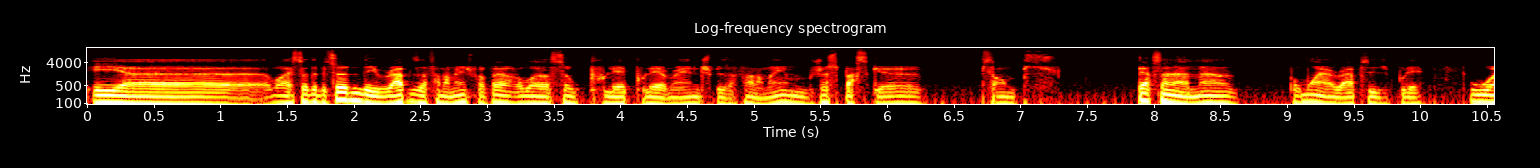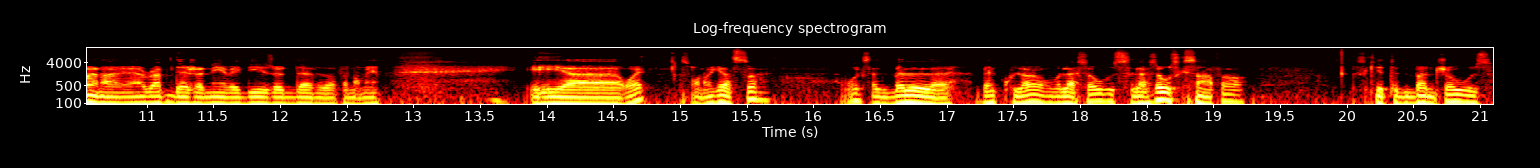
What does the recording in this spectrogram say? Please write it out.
et, euh, ouais, ça, d'habitude, des wraps, des affaires de même, je préfère avoir ça au poulet, poulet ranch, des affaires de même, juste parce que, personnellement, pour moi, un wrap, c'est du poulet. Ou un, un wrap déjeuner avec des œufs dedans, des affaires de même. Et, euh, ouais, si on regarde ça, on voit que c'est une belle, belle couleur. On voit la sauce, c'est la sauce qui sent fort ce qui est une bonne chose.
